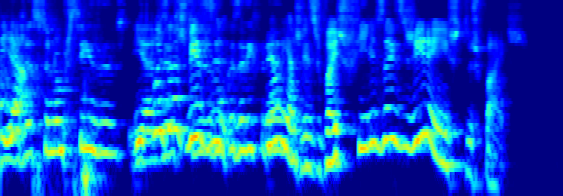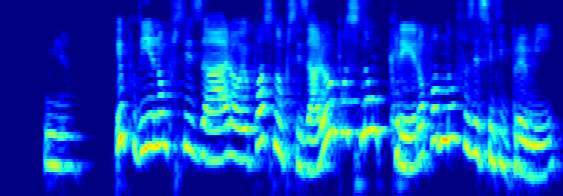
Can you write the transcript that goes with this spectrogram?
E e, às vezes tu não precisas. E depois, às vezes- de uma coisa diferente. não, e às vezes vejo filhos a exigirem isto dos pais. Yeah. Eu podia não precisar, ou eu posso não precisar, ou eu posso não querer, ou pode não fazer sentido para mim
